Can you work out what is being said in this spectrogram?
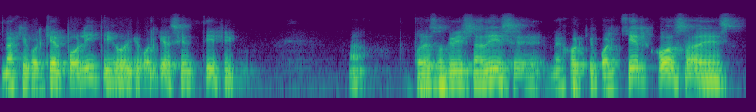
Más que cualquier político que cualquier científico. Por eso Krishna dice, mejor que cualquier cosa es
